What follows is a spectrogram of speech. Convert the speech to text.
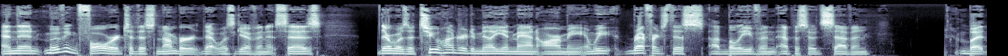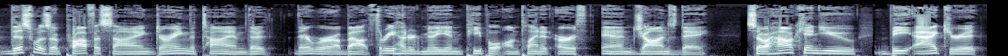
And then moving forward to this number that was given, it says there was a 200 million man army. And we referenced this, I believe, in episode seven. But this was a prophesying during the time that there were about 300 million people on planet Earth in John's day. So, how can you be accurate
